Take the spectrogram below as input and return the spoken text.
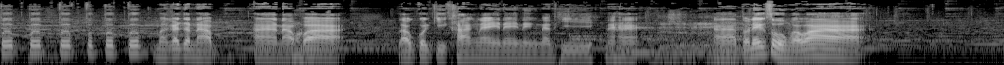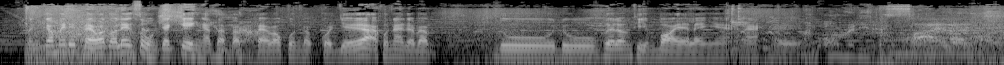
ปุ๊บปุ๊บปุ๊บปุ๊บปุ๊บมันก็จะนับ อ่านับว่า เรากดกี่ครั้งในในหนึ่งนาทีนะฮะอ่าตัวเลขสูงแปลว่า มันก็ไม่ได้แปลว่าตัวเลขสูงจะเก่งอะแต่แบบแปลว่าคุณแบบกดเยอะอะคุณอาจจะแบบดูดูเพื่อนร่วมทีมบ่อยอะไรเงี้ยนะเออ I'm already there.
